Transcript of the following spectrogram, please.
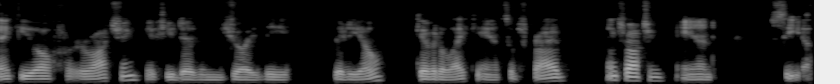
thank you all for watching. If you did enjoy the video, give it a like and subscribe. Thanks for watching, and see ya.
